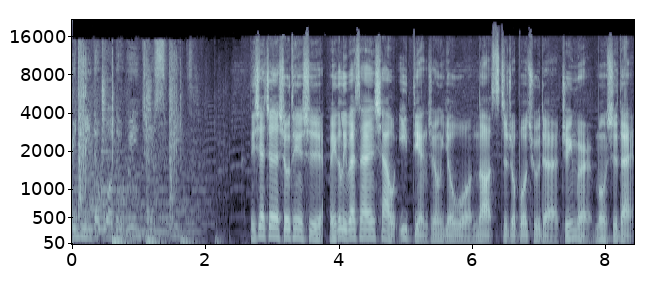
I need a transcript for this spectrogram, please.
你的，我的 Winter Sweet。你现在正在收听的是每个礼拜三下午一点钟由我 Nos 制作播出的 Dreamer 梦世代。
